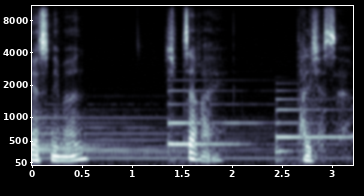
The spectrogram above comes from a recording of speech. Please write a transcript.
예수님은 십자가에 달리셨어요.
